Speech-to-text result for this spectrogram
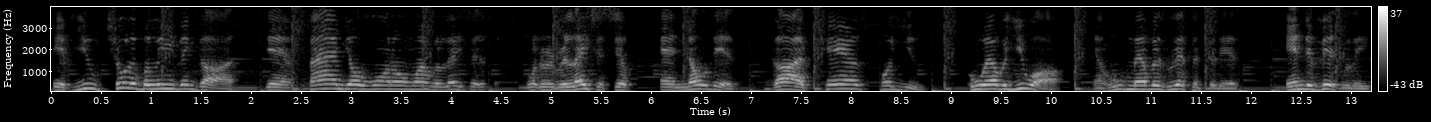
If you truly believe in God, then find your one-on-one relationship relationship and know this God cares for you, whoever you are, and whomever is listening to this individually,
